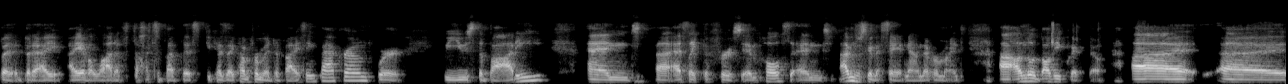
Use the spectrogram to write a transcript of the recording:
but but I I have a lot of thoughts about this because I come from a devising background where we use the body and uh, as like the first impulse. And I'm just gonna say it now. Never mind. Uh, I'll I'll be quick though. Uh, uh,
